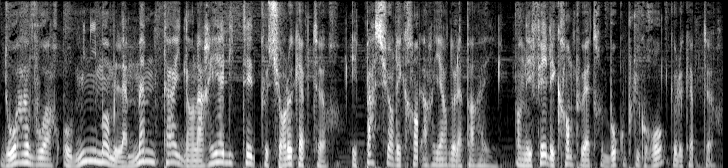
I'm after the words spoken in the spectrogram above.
doit avoir au minimum la même taille dans la réalité que sur le capteur et pas sur l'écran arrière de l'appareil. En effet, l'écran peut être beaucoup plus gros que le capteur.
